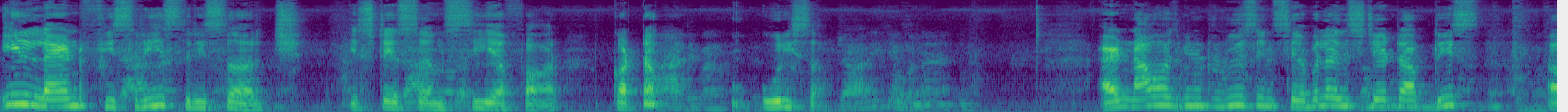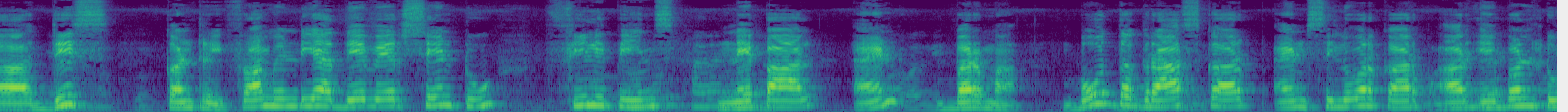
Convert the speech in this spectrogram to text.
Inland Fisheries Research Station CFR, Cuttack, Orissa and now has been introduced in several states of this uh, this country. From India, they were sent to Philippines, Nepal, and Burma. Both the grass carp and silver carp are able to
